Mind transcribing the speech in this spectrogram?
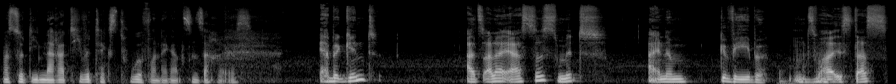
was so die narrative Textur von der ganzen Sache ist. Er beginnt als allererstes mit einem Gewebe. Und mhm. zwar ist das,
